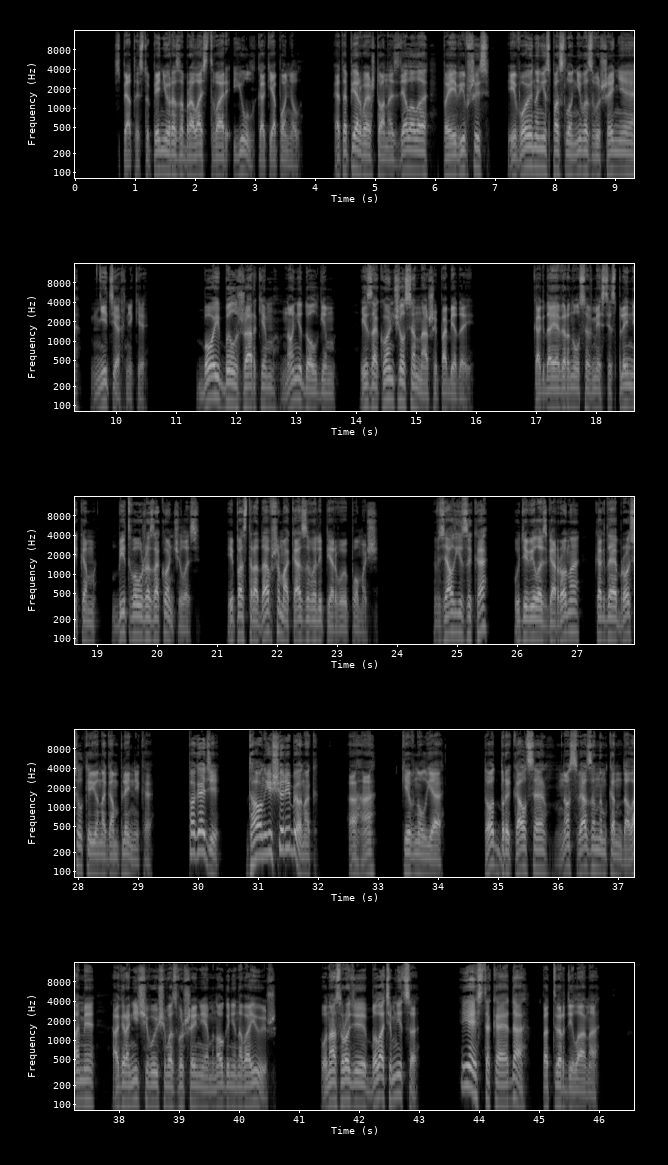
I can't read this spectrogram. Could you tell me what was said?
С пятой ступенью разобралась тварь Юл, как я понял. Это первое, что она сделала, появившись, и воина не спасло ни возвышения, ни техники. Бой был жарким, но недолгим, и закончился нашей победой. Когда я вернулся вместе с пленником, битва уже закончилась, и пострадавшим оказывали первую помощь. «Взял языка?» Удивилась Гарона, когда я бросил к ее ногам пленника. «Погоди, да он еще ребенок!» «Ага», — кивнул я. Тот брыкался, но связанным кандалами, ограничивающим возвышение, много не навоюешь. «У нас вроде была темница». «Есть такая, да», — подтвердила она.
